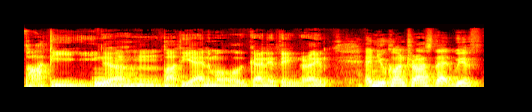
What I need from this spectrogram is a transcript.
party, Yeah. party animal kind of thing, right? And you contrast that with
